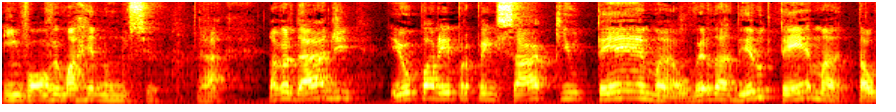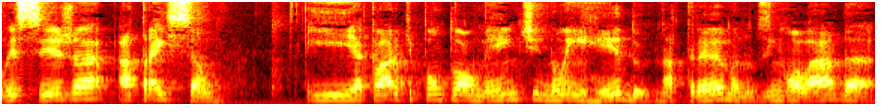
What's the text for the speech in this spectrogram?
envolve uma renúncia. Né? Na verdade, eu parei para pensar que o tema, o verdadeiro tema, talvez seja a traição. E é claro que pontualmente no enredo, na trama, no desenrolar da,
